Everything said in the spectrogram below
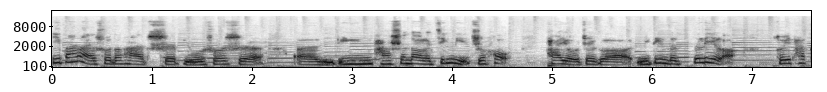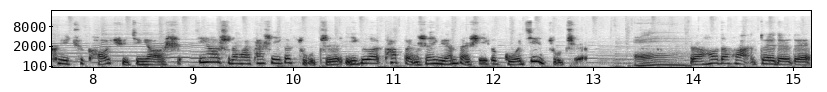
一般来说的话是，比如说是，呃，李斌他升到了经理之后，他有这个一定的资历了，所以他可以去考取金钥匙。金钥匙的话，它是一个组织，一个它本身原本是一个国际组织。哦，然后的话，对对对，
